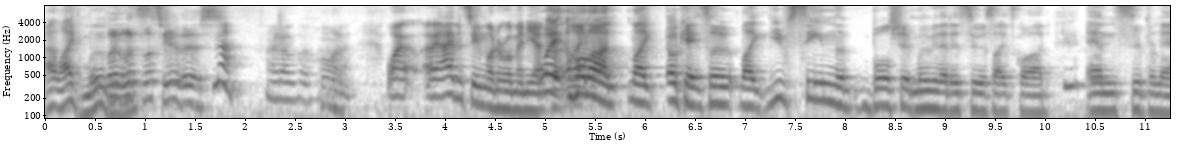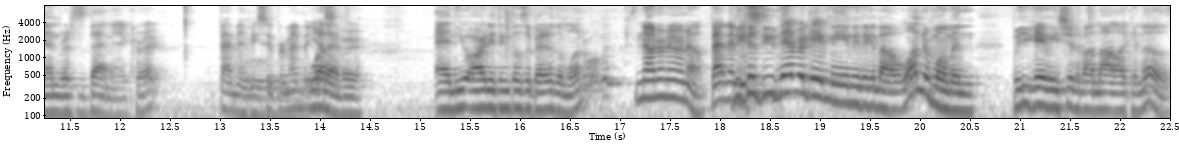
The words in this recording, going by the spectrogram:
I like movies. Let, let's let's hear this. No. I don't. Hold on. Why? I I haven't seen Wonder Woman yet. Wait, but, hold on. Like, okay, so like you've seen the bullshit movie that is Suicide Squad and Superman versus Batman, correct? Batman v Superman, but yes. Whatever. And you already think those are better than Wonder Woman? No, no, no, no, no. Batman Because v you never gave me anything about Wonder Woman, but you gave me shit about not liking those.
